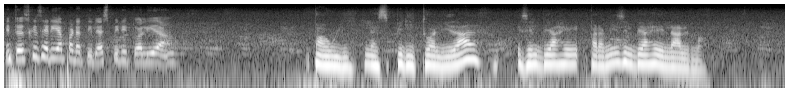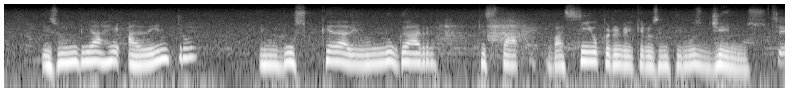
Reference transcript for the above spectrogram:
Entonces, ¿qué sería para ti la espiritualidad? Pauli, la espiritualidad es el viaje, para mí es el viaje del alma. Es un viaje adentro en búsqueda de un lugar que está vacío, pero en el que nos sentimos llenos. Sí.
